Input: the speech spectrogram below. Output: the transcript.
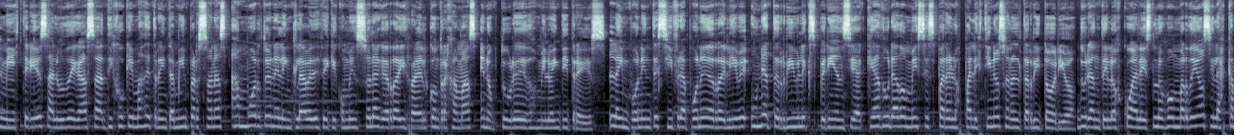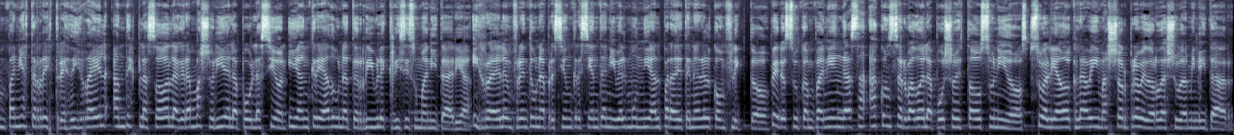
El Ministerio de Salud de Gaza dijo que más de 30.000 personas han muerto en el enclave desde que comenzó la guerra de Israel contra Hamas en octubre de 2023. La imponente cifra pone de relieve una terrible experiencia que ha durado meses para los palestinos en el territorio, durante los cuales los bombardeos y las campañas terrestres de Israel han desplazado a la gran mayoría de la población y han creado una terrible crisis humanitaria. Israel enfrenta una presión creciente a nivel mundial para detener el conflicto, pero su campaña en Gaza ha conservado el apoyo de Estados Unidos, su aliado clave y mayor proveedor de ayuda militar.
